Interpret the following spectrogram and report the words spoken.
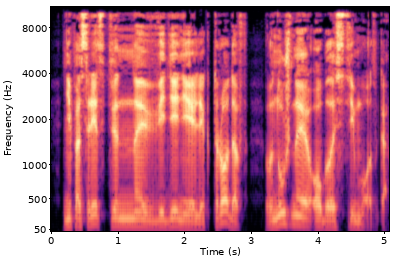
– непосредственное введение электродов в нужные области мозга.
